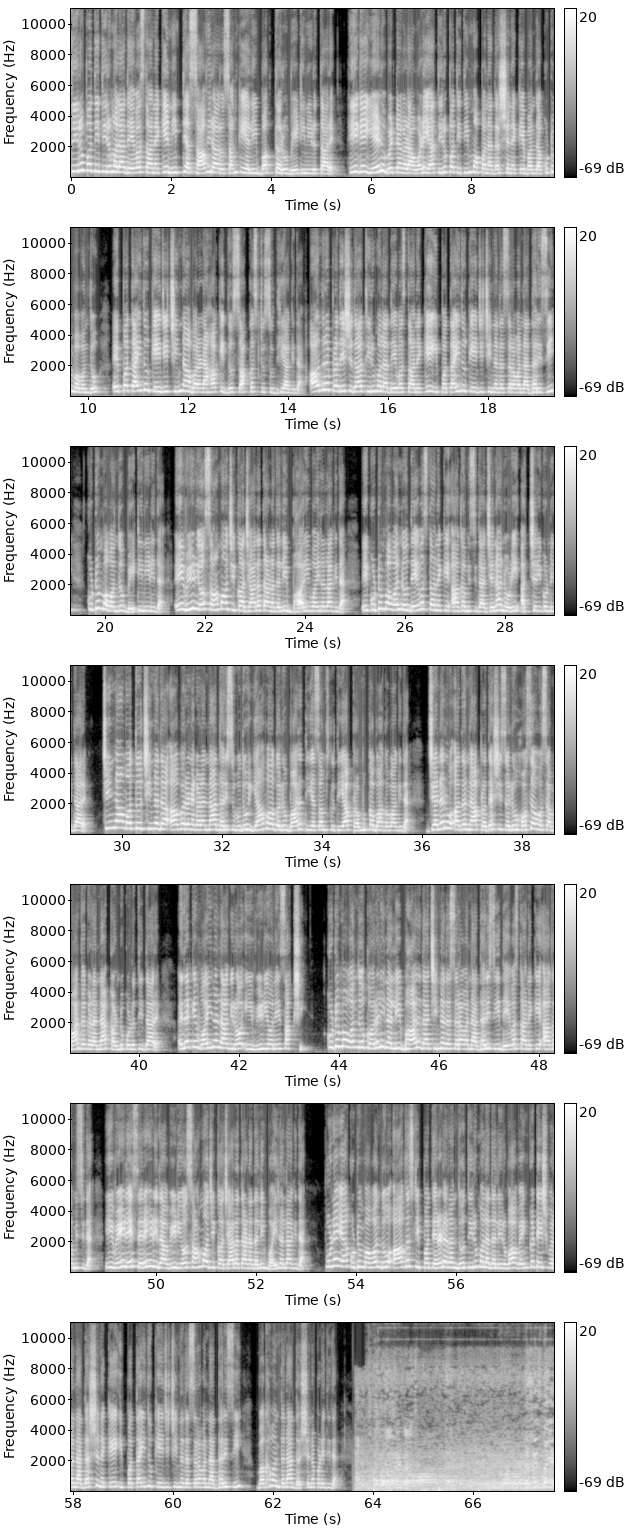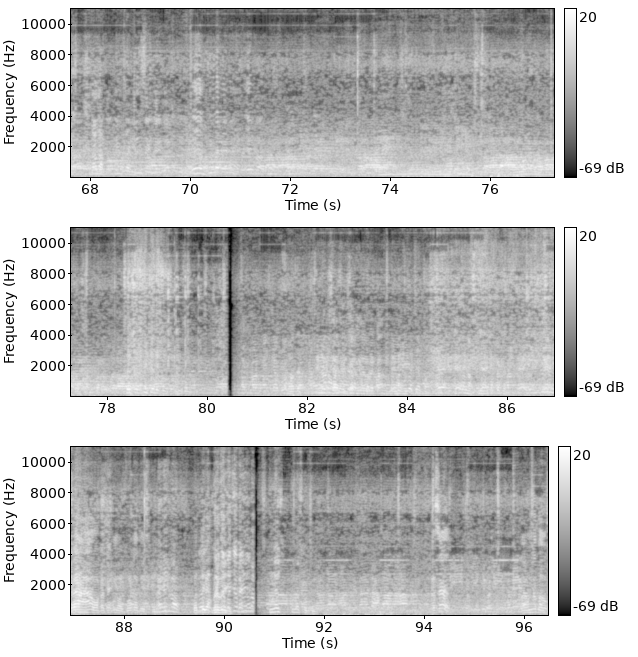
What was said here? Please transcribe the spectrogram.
ತಿರುಪತಿ ತಿರುಮಲ ದೇವಸ್ಥಾನಕ್ಕೆ ನಿತ್ಯ ಸಾವಿರಾರು ಸಂಖ್ಯೆಯಲ್ಲಿ ಭಕ್ತರು ಭೇಟಿ ನೀಡುತ್ತಾರೆ. ಹೀಗೆ ಏಳು ಬೆಟ್ಟಗಳ ಒಡೆಯ ತಿರುಪತಿ ತಿಮ್ಮಪ್ಪನ ದರ್ಶನಕ್ಕೆ ಬಂದ ಕುಟುಂಬವೊಂದು ಇಪ್ಪತ್ತೈದು ಕೆಜಿ ಚಿನ್ನಾಭರಣ ಹಾಕಿದ್ದು ಸಾಕಷ್ಟು ಸುದ್ದಿಯಾಗಿದೆ. ಆಂಧ್ರ ಪ್ರದೇಶದ ತಿರುಮಲ ದೇವಸ್ಥಾನಕ್ಕೆ ಇಪ್ಪತ್ತೈದು ಕೆಜಿ ಚಿನ್ನದ ಸರವನ್ನ ಧರಿಸಿ ಕುಟುಂಬವೊಂದು ಭೇಟಿ ನೀಡಿದೆ. ಈ ವಿಡಿಯೋ ಸಾಮಾಜಿಕ ಜಾಲತಾಣದಲ್ಲಿ ಭಾರಿ ವೈರಲ್ ಆಗಿದೆ. ಈ ಕುಟುಂಬವನ್ನು ದೇವಸ್ಥಾನಕ್ಕೆ ಆಗಮಿಸಿದ ಜನ ನೋಡಿ ಅಚ್ಚರಿಗೊಂಡಿದ್ದಾರೆ. ಚಿನ್ನ ಮತ್ತು ಚಿನ್ನದ ಆಭರಣಗಳನ್ನು ಧರಿಸುವುದು ಯಾವಾಗಲೂ ಭಾರತೀಯ ಸಂಸ್ಕೃತಿಯ ಪ್ರಮುಖ ಭಾಗವಾಗಿದೆ. ಜನರು ಅದನ್ನು ಪ್ರದರ್ಶಿಸಲು ಹೊಸ ಹೊಸ ಮಾರ್ಗಗಳನ್ನು ಕಂಡುಕೊಳ್ಳುತ್ತಿದ್ದಾರೆ. ಇದಕ್ಕೆ ವೈರಲ್ ಆಗಿರೋ ಈ ವಿಡಿಯೋನೇ ಸಾಕ್ಷಿ. ಕುಟುಂಬವೊಂದು ಕೊರಳಿನಲ್ಲಿ ಭಾರದ ಚಿನ್ನದ ಸರವನ್ನು ಧರಿಸಿ ದೇವಸ್ಥಾನಕ್ಕೆ ಆಗಮಿಸಿದೆ. ಈ ವೇಳೆ ಸೆರೆ ಹಿಡಿದ ವಿಡಿಯೋ ಸಾಮಾಜಿಕ ಜಾಲತಾಣದಲ್ಲಿ ವೈರಲ್ ಆಗಿದೆ. ಪುಣೆಯ ಕುಟುಂಬವೊಂದು ಆಗಸ್ಟ್ ಇಪ್ಪತ್ತೆರಡರಂದು ತಿರುಮಲದಲ್ಲಿರುವ ವೆಂಕಟೇಶ್ವರನ ದರ್ಶನಕ್ಕೆ ಇಪ್ಪತ್ತೈದು ಕೆಜಿ ಚಿನ್ನದ ಸರವನ್ನ ಧರಿಸಿ ಭಗವಂತನ ದರ್ಶನ ಪಡೆದಿದೆ. రా, ఒక సెకండ్ ఒక ఫోటో తీసుకున్నా. కొద్దిగా. సార్. ఉందా బాబు?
